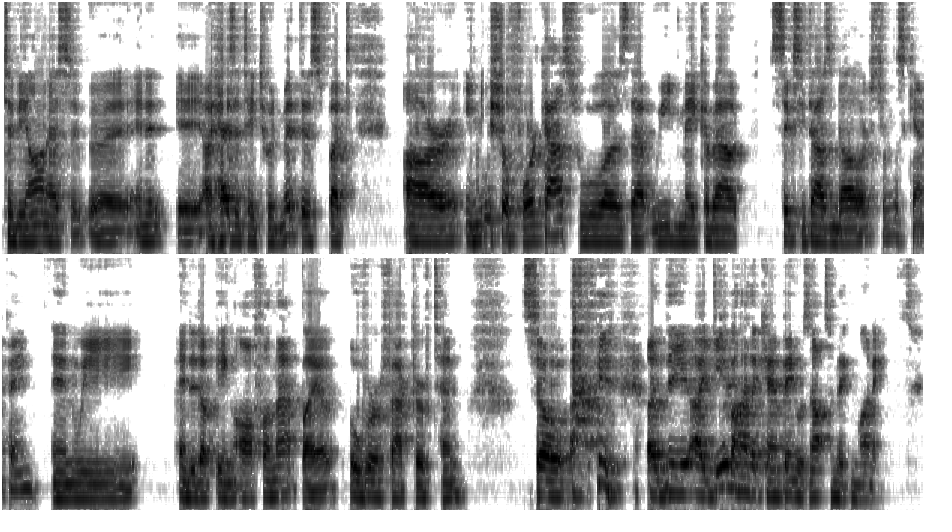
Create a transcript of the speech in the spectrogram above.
to be honest, uh, and it, it, I hesitate to admit this, but our initial forecast was that we'd make about sixty thousand dollars from this campaign, and we ended up being off on that by a, over a factor of ten. So uh, the idea behind the campaign was not to make money.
